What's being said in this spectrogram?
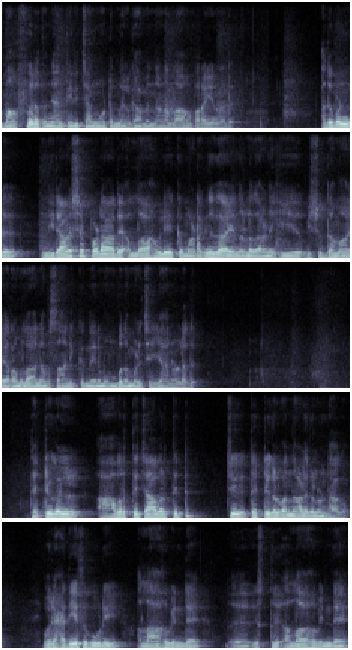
മഗ്ഫിറത്ത് ഞാൻ തിരിച്ചങ്ങോട്ടും നൽകാമെന്നാണ് അള്ളാഹു പറയുന്നത്. അതുകൊണ്ട് നിരാശപ്പെടാതെ അള്ളാഹുവിലേക്ക് മടങ്ങുക എന്നുള്ളതാണ് ഈ വിശുദ്ധമായ റമലാൻ അവസാനിക്കുന്നതിന് മുമ്പ് നമ്മൾ ചെയ്യാനുള്ളത്. തെറ്റുകൾ ആവർത്തിച്ചാവർത്തിച്ച് തെറ്റുകൾ വന്ന ആളുകളുണ്ടാകും. ഒരു ഹദീസ് കൂടി അള്ളാഹുവിന്റെ ഇസ്ത് അള്ളാഹുവിന്റെ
